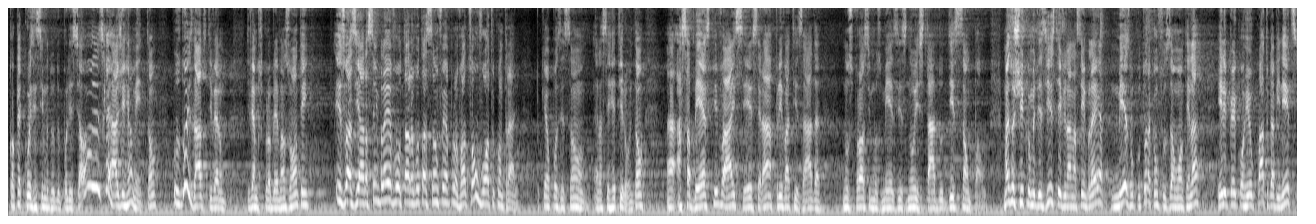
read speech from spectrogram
qualquer coisa em cima do, do, policial, eles reagem realmente. Então, os dois lados tiveram tivemos problemas ontem, esvaziaram a Assembleia, voltaram à votação, foi aprovado só um voto contrário, porque a oposição ela se retirou. Então, a, Sabesp vai ser, será privatizada nos próximos meses no estado de São Paulo. Mas o Chico, como dizia, esteve lá na Assembleia, mesmo com toda a confusão ontem lá, ele percorreu quatro gabinetes,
